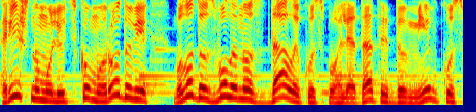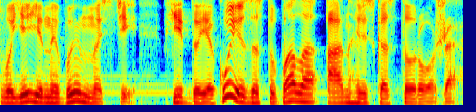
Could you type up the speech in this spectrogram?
Грішному людському родові було дозволено здалеку споглядати домівку своєї невинності, вхід до якої заступала ангельська сторожа.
